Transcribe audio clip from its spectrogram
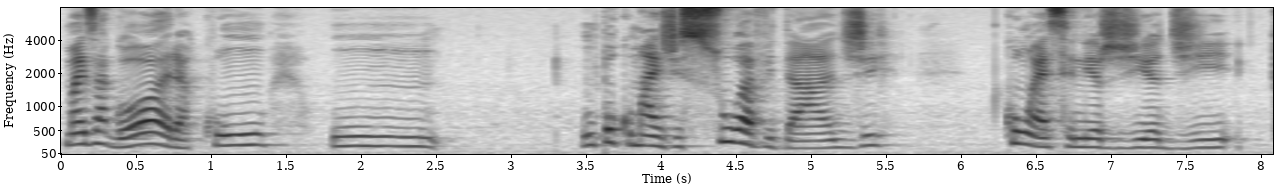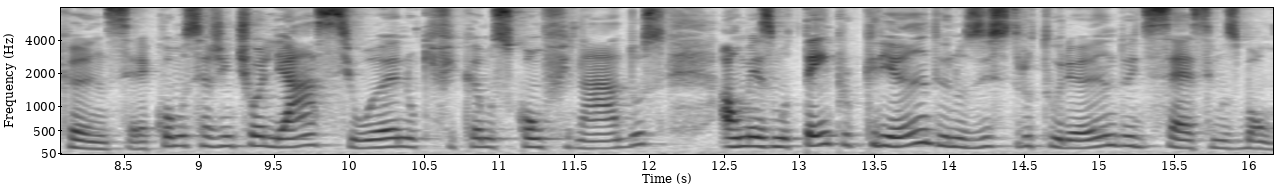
mas agora com um, um pouco mais de suavidade, com essa energia de câncer. É como se a gente olhasse o ano que ficamos confinados, ao mesmo tempo criando e nos estruturando e disséssemos: bom,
